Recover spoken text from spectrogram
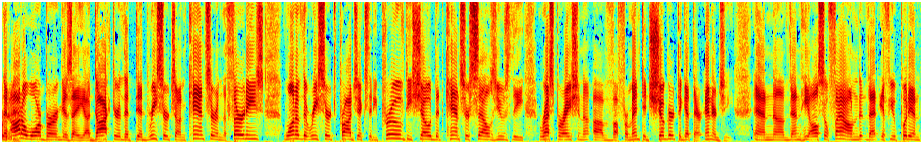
that Otto Warburg is a, uh doctor that did research on cancer in the 30s. One of the research projects that he proved, he showed that cancer cells use the respiration of uh, fermented sugar to get their energy, and uh, then he also found that if you put in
